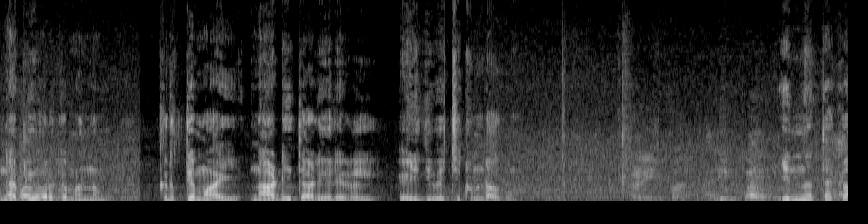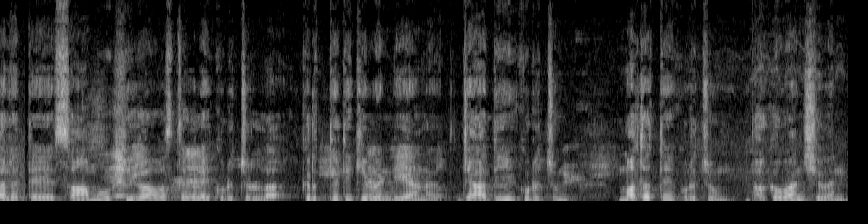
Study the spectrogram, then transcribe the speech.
നബിവർഗമെന്നും കൃത്യമായി നാഡീതാളിയോലകളിൽ എഴുതി വച്ചിട്ടുണ്ടാകും. ഇന്നത്തെ കാലത്തെ സാമൂഹികാവസ്ഥകളെക്കുറിച്ചുള്ള കൃത്യതയ്ക്ക് വേണ്ടിയാണ് ജാതിയെക്കുറിച്ചും മതത്തെക്കുറിച്ചും ഭഗവാൻ ശിവൻ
